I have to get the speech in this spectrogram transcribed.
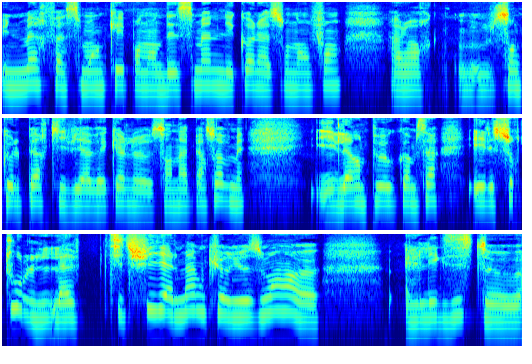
une mère fasse manquer pendant des semaines l'école à son enfant, alors sans que le père qui vit avec elle s'en aperçoive, mais il est un peu comme ça. Et surtout, la petite fille elle-même, curieusement, euh, elle existe euh,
